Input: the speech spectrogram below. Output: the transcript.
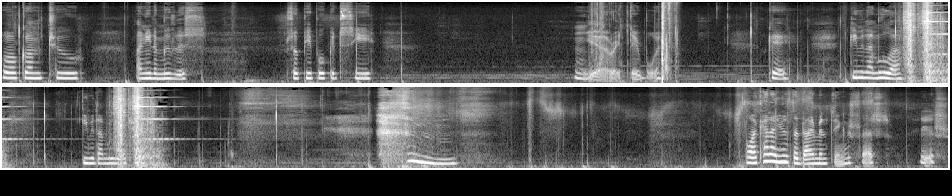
Welcome to I need to move this so people could see. Mm, Yeah, right there, boy. Okay. Give me that moolah. Give me that too. Hmm. well, I kind of use the diamond things yes.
